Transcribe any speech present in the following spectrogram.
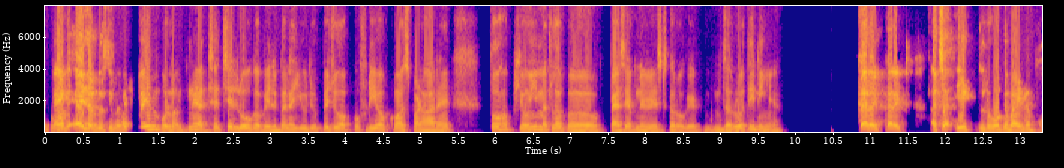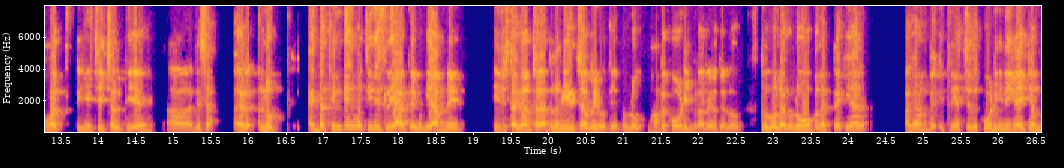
में वही मैं बोल रहा हूँ इतने अच्छे अच्छे लोग अवेलेबल हैं यूट्यूब पे जो आपको फ्री ऑफ़ कॉस्ट पढ़ा रहे हैं तो आप क्यों ही मतलब पैसे अपने वेस्ट करोगे? ज़रूरत ही नहीं है। करेक्ट करेक्ट अच्छा एक लोगों के माइंड में बहुत ये चीज़ चलती है जैसे लोग द थिंग इज़ वो चीज़ इसलिए आती है क्योंकि आपने इंस्टाग्राम चलाते हो तो रील चल रही होती है तो लोग वहाँ पे कोडिंग कर रहे होते हैं लोग। तो वो लग, लोगों को लगता है कि यार अगर हम पे इतनी अच्छे से कोडिंग नहीं आई कि हम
